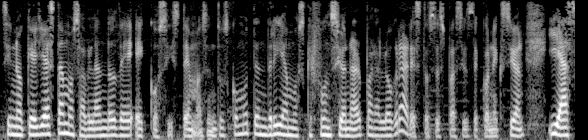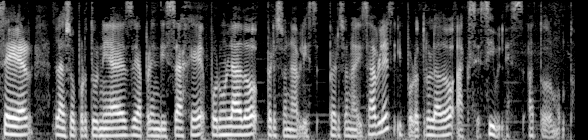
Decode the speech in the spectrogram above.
sino que ya estamos hablando de ecosistemas. Entonces, ¿cómo tendríamos que funcionar para lograr estos espacios de conexión y hacer las oportunidades de aprendizaje, por un lado, personalizables y por otro lado, accesibles a todo el mundo?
